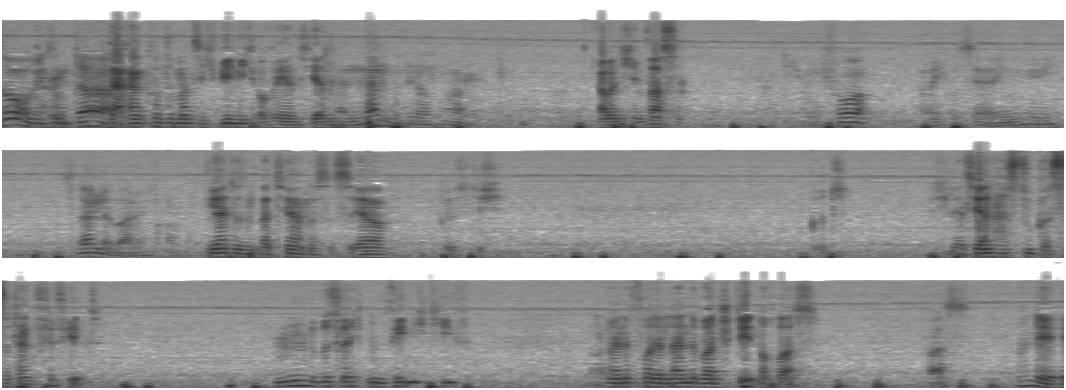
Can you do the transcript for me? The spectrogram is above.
So, wir sind da. Daran konnte man sich wenig orientieren, Dann landen wir doch mal. aber nicht im Wasser. Ich habe mich vor. Aber ich muss ja irgendwie zur Landebahn hinkommen. Ja, das sind Laternen, das ist sehr günstig. Gut. Die Laternen hast du Gott sei Dank verfehlt. Hm, du bist vielleicht ein wenig tief. Ich meine, vor der Landebahn steht noch was. Was? Ach nee,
